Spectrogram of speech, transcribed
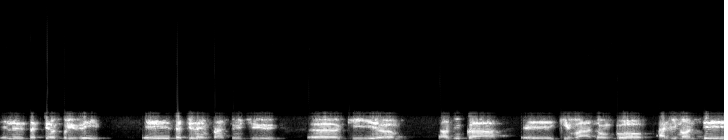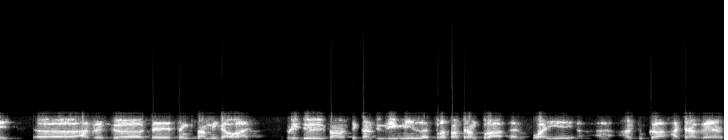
le secteur privé. Et c'est une infrastructure qui, en tout cas, qui va donc alimenter euh, avec euh, ces 500 mégawatts, plus de 158 333 euh, foyers, en tout cas à travers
